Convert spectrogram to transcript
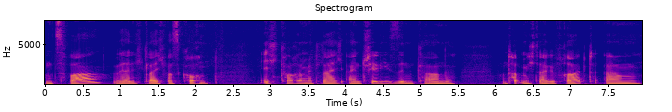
Und zwar werde ich gleich was kochen. Ich koche mir gleich ein Chili Sin Carne und habe mich da gefragt, ähm,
